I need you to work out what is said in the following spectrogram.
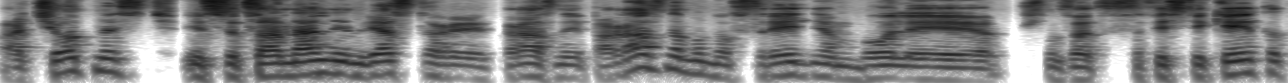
отчетность. Институциональные инвесторы разные по-разному, но в среднем более, что называется, sophisticated,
